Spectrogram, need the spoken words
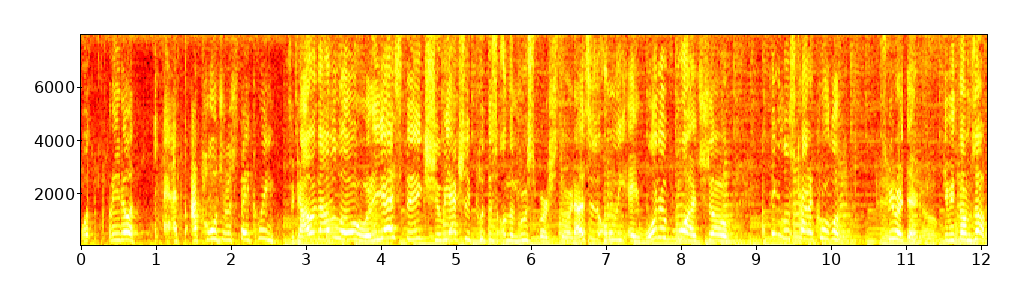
What, what are you doing? I, I, I told you to stay clean. So comment down below, what do you guys think? Should we actually put this on the Moose merch store? Now this is only a one of one, so I think it looks kind of cool. Look, it's me right there. Give me a thumbs up.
